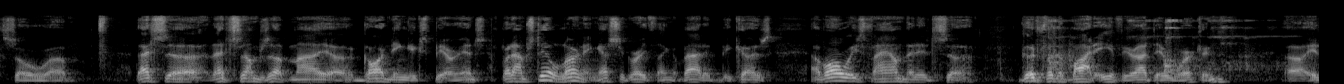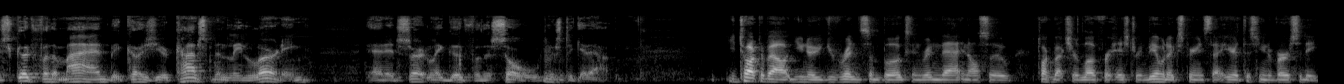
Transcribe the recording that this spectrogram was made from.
So uh, that's uh, that sums up my uh, gardening experience. But I'm still learning. That's the great thing about it because I've always found that it's uh, good for the body if you're out there working. Uh, it's good for the mind because you're constantly learning, and it's certainly good for the soul just mm-hmm. to get out. You talked about you know you've written some books and written that, and also talk about your love for history and be able to experience that here at this university.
